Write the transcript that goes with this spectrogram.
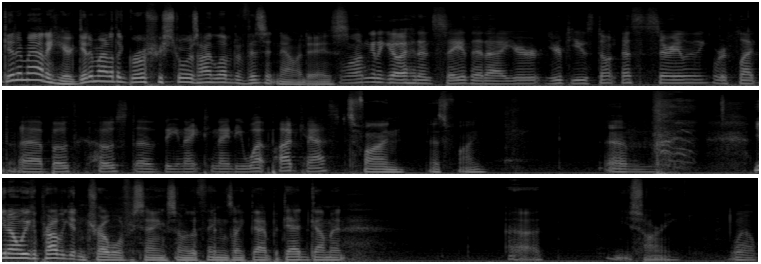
Get them out of here. Get them out of the grocery stores I love to visit nowadays. Well, I'm going to go ahead and say that uh, your your views don't necessarily reflect uh, both hosts of the 1990 What podcast. It's fine. That's fine. Um, You know, we could probably get in trouble for saying some of the things like that, but Dad Gummit, uh, sorry. well,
